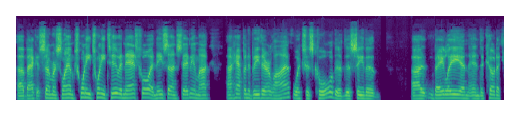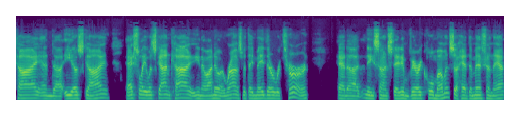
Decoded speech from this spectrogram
uh, back at SummerSlam 2022 in Nashville at Nissan Stadium. I I happened to be there live, which is cool to, to see the uh, Bayley and, and Dakota Kai and uh, Io Sky. Actually, it was Sky and Kai. You know, I know it rhymes, but they made their return at uh, Nissan Stadium. Very cool moment. So I had to mention that.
